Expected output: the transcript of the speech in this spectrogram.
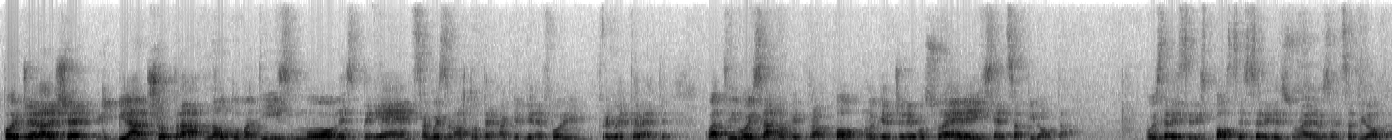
Poi in generale c'è il bilancio tra l'automatismo, l'esperienza, questo è un altro tema che viene fuori frequentemente. Quanti di voi sanno che tra un po' noi viaggeremo su aerei senza pilota? Voi sareste disposti a salire su un aereo senza pilota?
